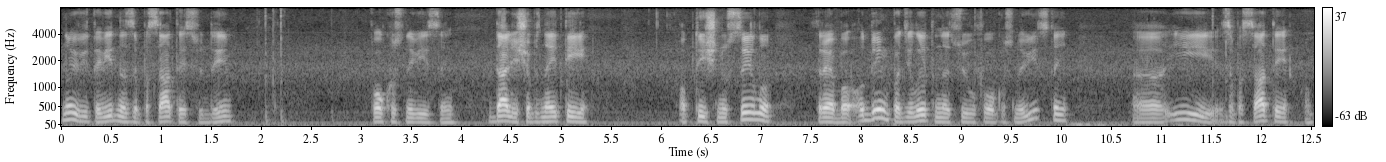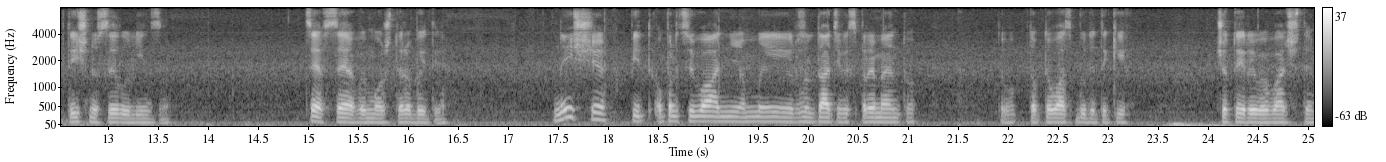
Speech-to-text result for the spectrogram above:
Ну і відповідно записати сюди фокусну відстань. Далі, щоб знайти оптичну силу, треба 1 поділити на цю фокусну відстань е, і записати оптичну силу лінзи. Це все ви можете робити нижче під опрацюваннями результатів експерименту. Тобто у вас буде таких 4, ви бачите.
